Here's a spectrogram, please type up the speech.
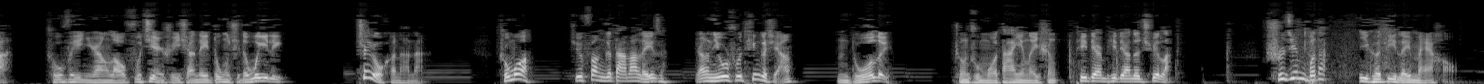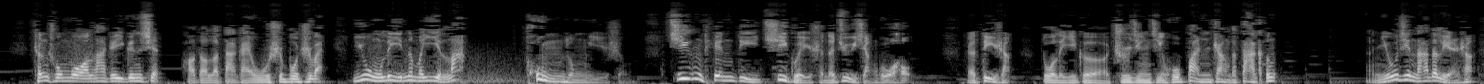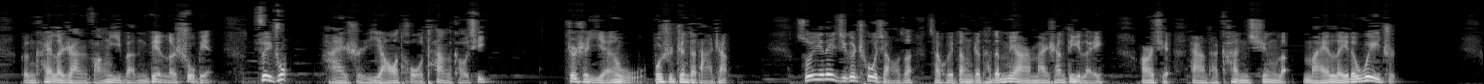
除非你让老夫见识一下那东西的威力，这有何难呢？楚墨，去放个大麻雷子，让牛叔听个响。嗯，多累。程楚墨答应了一声，屁颠屁颠的去了。时间不大，一颗地雷埋好，程楚墨拉着一根线，跑到了大概五十步之外，用力那么一拉，轰隆一声，惊天地泣鬼神的巨响过后，这地上多了一个直径近乎半丈的大坑。牛金达的脸上跟开了染房一般变了数遍，最终还是摇头叹了口气。这是演武，不是真的打仗，所以那几个臭小子才会当着他的面埋上地雷，而且还让他看清了埋雷的位置。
